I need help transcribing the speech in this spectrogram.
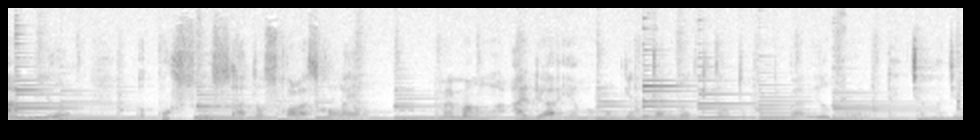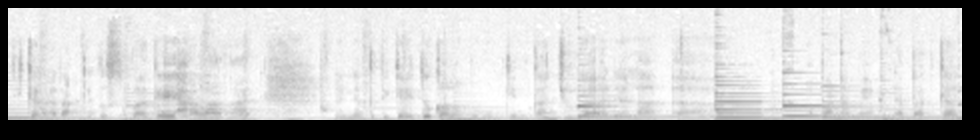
ambil uh, kursus atau sekolah-sekolah yang memang ada yang memungkinkan buat kita untuk menimba ilmu dan jangan jadikan anak itu sebagai halangan. Dan yang ketiga itu kalau memungkinkan juga adalah uh, apa namanya mendapatkan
